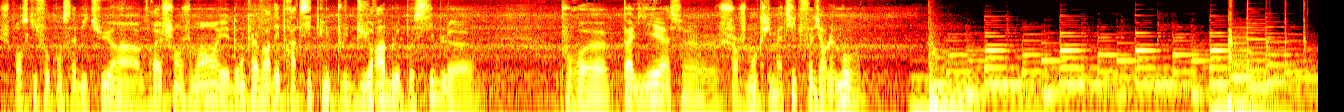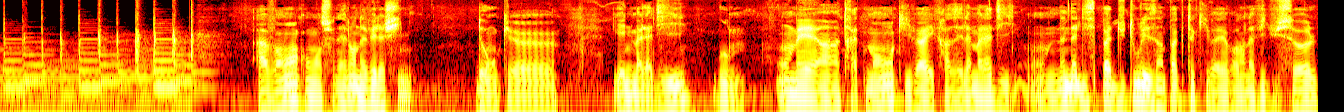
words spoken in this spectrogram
Je pense qu'il faut qu'on s'habitue à un vrai changement et donc avoir des pratiques le plus durables possible. Euh, pour euh, pallier à ce changement climatique, faut dire le mot. Hein. Avant, en conventionnel, on avait la chimie. Donc, euh, il y a une maladie, boum, on met un traitement qui va écraser la maladie. On n'analyse pas du tout les impacts qu'il va y avoir dans la vie du sol,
